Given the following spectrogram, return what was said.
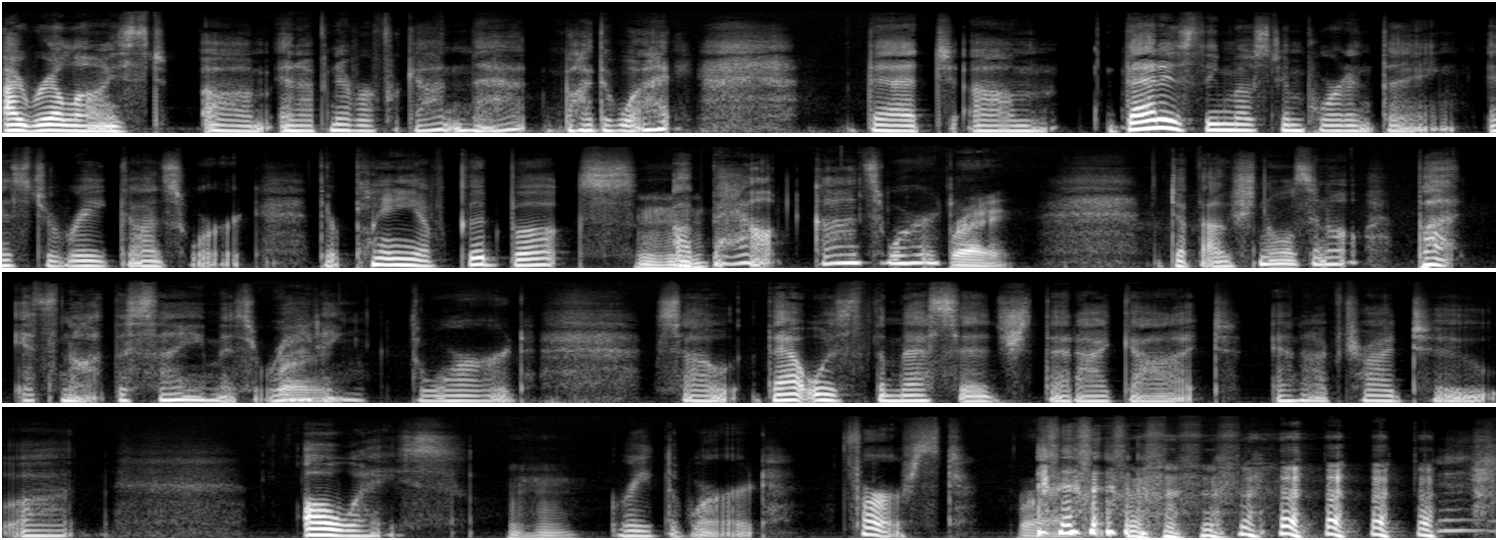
I realized, um, and I've never forgotten that, by the way, that um, that is the most important thing is to read God's word. There are plenty of good books mm-hmm. about God's word, right? Devotionals and all, but it's not the same as reading right. the word. So that was the message that I got, and I've tried to uh, always hmm read the Word first. Right.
